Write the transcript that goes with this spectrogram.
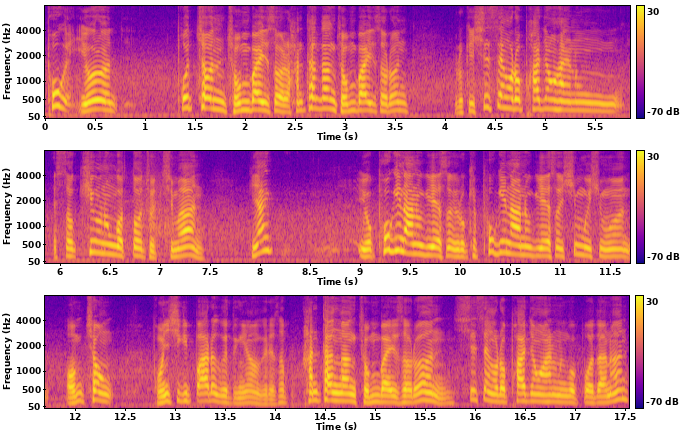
포, 요, 포천 존바이솔, 한탄강 존바이솔은 이렇게 실생으로 파종해서 키우는 것도 좋지만 그냥 요 포기 나누기에서 이렇게 포기 나누기에서 심으시면 엄청 번식이 빠르거든요. 그래서 한탄강 존바이솔은 실생으로 파종하는 것보다는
